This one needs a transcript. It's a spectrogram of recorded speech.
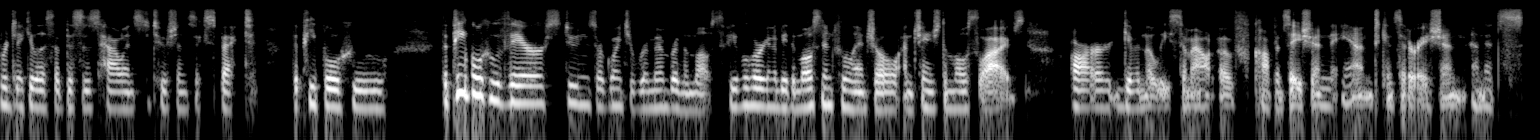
ridiculous that this is how institutions expect the people who the people who their students are going to remember the most, the people who are going to be the most influential and change the most lives are given the least amount of compensation and consideration and it's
